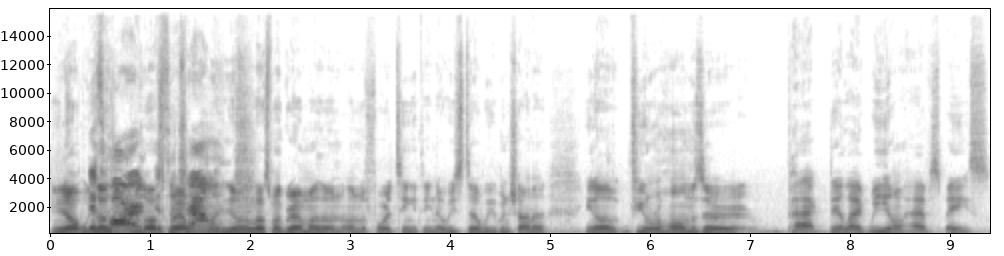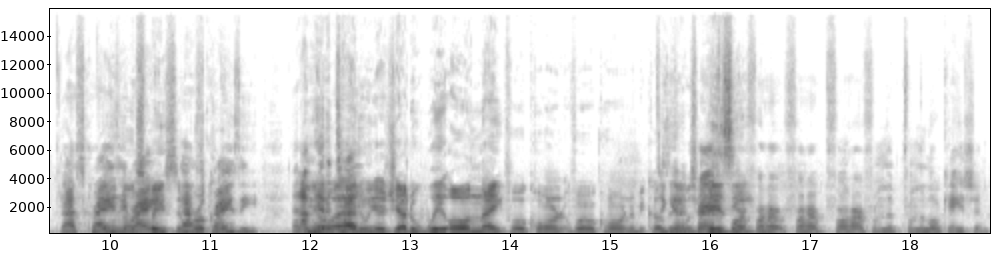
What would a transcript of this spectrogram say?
You know, we It's lost, hard. We lost It's a challenge. You know, lost my grandmother on, on the 14th. You know, we still we've been trying to, you know, funeral homes are packed. They're like we don't have space. That's crazy, no right? space in That's Brooklyn. crazy. And I'm you here know, to tell you to, she had to wait all night for a coroner for a coroner because to it get a was transport busy. for her for her for her from the from the location.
